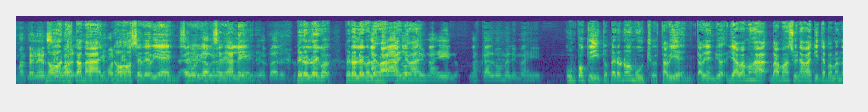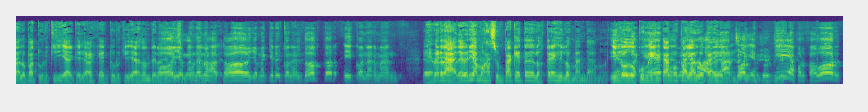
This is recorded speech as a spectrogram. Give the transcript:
Mantenerse no, no igual está es mal, no, que- se ve bien, se ve bien y se ve alegre. Pero luego, pero luego les va, ahí calvo le me va lo imagino. Más calvo me lo imagino. un poquito, pero no mucho, está bien, está bien. Yo, ya vamos a, vamos a hacer una vaquita para mandarlo para Turquía, que ya ves que Turquía es donde la gente Oye, se pone mándanos los a todos. Yo me quiero ir con el doctor y con Armando. Es verdad, deberíamos hacer un paquete de los tres y los mandamos. Y El lo paquete, documentamos para la locademia. Oye, Turquía, por favor.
